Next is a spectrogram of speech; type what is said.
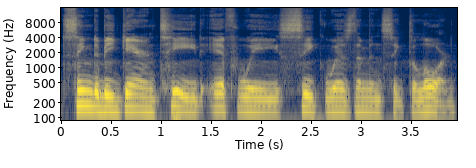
seem to be guaranteed if we seek wisdom and seek the Lord.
